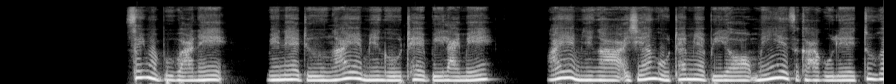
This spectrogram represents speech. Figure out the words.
။စိတ်မပူပါနဲ့မင်းနဲ့အတူငါရဲ့မြင်းကိုထည့်ပေးလိုက်မယ်။ငါရဲ့မြင်းကအရန်ကိုထက်မြက်ပြီးတော့မင်းရဲ့စကားကိုလည်းသူက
